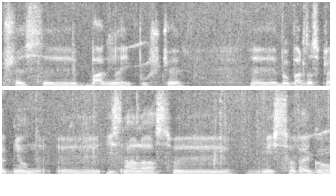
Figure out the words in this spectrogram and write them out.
przez y, bagna i puszczy, y, był bardzo spragniony y, i znalazł y, miejscowego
